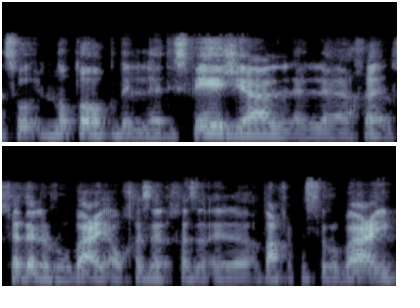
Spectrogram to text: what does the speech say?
سوء النطق ال dysphagia الخزل الرباعي أو خزل خزل آه، ضعف الحس الرباعي.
